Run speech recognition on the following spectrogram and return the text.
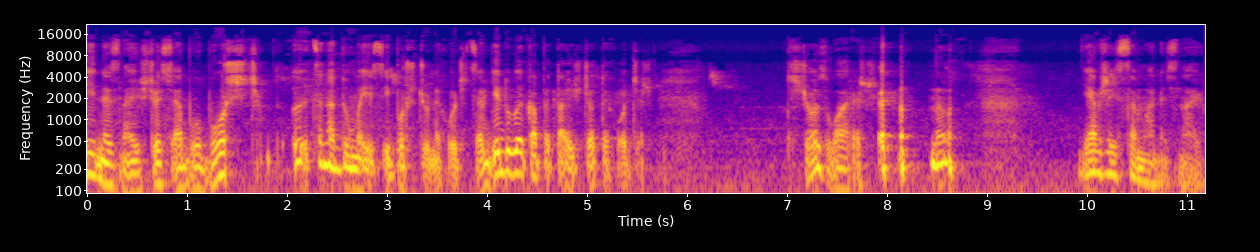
І не знаю, щось або борщ. Це надумаюсь, і борщу не хочеться. В дідулика питаю, що ти хочеш. Що звариш? Ну, я вже й сама не знаю.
